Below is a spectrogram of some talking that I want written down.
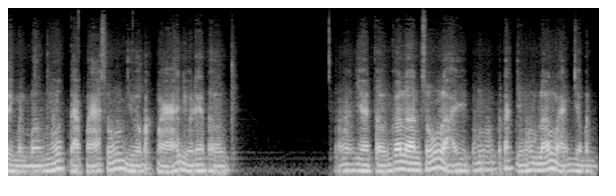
thì mình mượn nước đạp mã xuống vừa bắt mã vừa đe tường đó, giờ tượng có lên xuống lại thì cũng không có tác dụng không lớn bạn. Giờ mình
